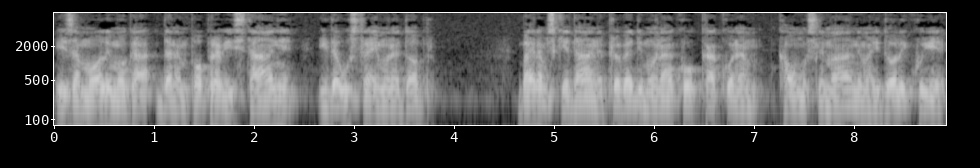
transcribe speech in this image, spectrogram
i zamolimo ga da nam popravi stanje i da ustrajemo na dobro. Bajramske dane provedimo onako kako nam kao muslimanima i dolikuje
